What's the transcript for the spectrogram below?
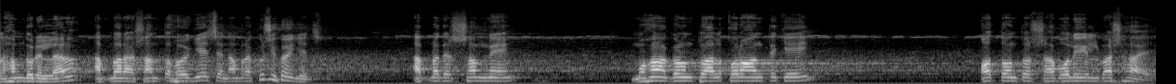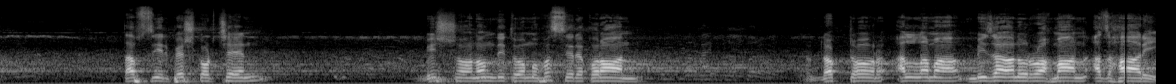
আলহামদুলিল্লাহ, আপনারা শান্ত হয়ে গিয়েছেন, আমরা খুশি হয়ে গেছি আপনাদের সামনে মহাগ্রন্থ আল কোরআন থেকে অত্যন্ত সাবলীল ভাষায় তাফসির পেশ করছেন বিশ্ব নন্দিত মুফাসসির কোরআন ডক্টর আল্লামা মিজানুর রহমান আজহারি,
